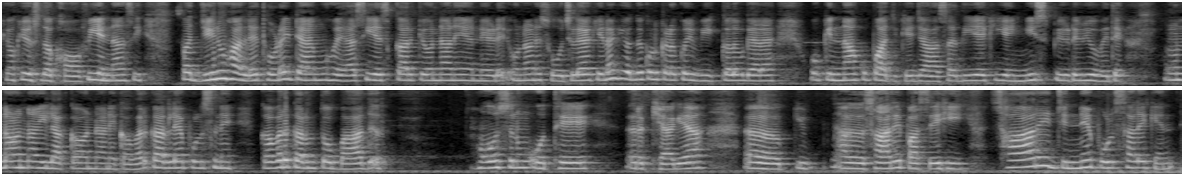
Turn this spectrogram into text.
ਕਿਉਂਕਿ ਉਸ ਦਾ ਖੌਫ ਹੀ ਇੰਨਾ ਸੀ। ਭੱਜੀ ਨੂੰ ਹਾਲੇ ਥੋੜਾ ਹੀ ਟਾਈਮ ਹੋਇਆ ਸੀ, ਇਸ ਕਰਕੇ ਉਹਨਾਂ ਨੇ ਨੇੜੇ, ਉਹਨਾਂ ਨੇ ਸੋਚ ਲਿਆ ਕਿ ਨਾ ਕਿ ਉਹਦੇ ਕੋਲ ਕਿਹੜਾ ਕੋਈ ਵਹੀਕਲ ਵਗੈਰਾ ਉਹ ਕਿੰਨਾ ਕੁ ਭੱਜ ਕੇ ਜਾ ਸਕਦੀ ਹੈ ਕਿ ਇੰਨੀ ਸਪੀਡ ਵੀ ਹੋਵੇ ਤੇ ਉਹਨਾਂ ਉਹਨਾਂ ਇਲਾਕਾ ਉਹਨਾਂ ਨੇ ਕਵਰ ਕਰ ਲਿਆ ਪੁਲਿਸ ਨੇ। ਕਵਰ ਕਰਨ ਤੋਂ ਬਾਅਦ ਉਸ ਨੂੰ ਉੱਥੇ ਰੱਖਿਆ ਗਿਆ ਕਿ ਸਾਰੇ ਪਾਸੇ ਹੀ ਸਾਰੇ ਜਿੰਨੇ ਪੁਲਿਸ ਵਾਲੇ ਕਹਿੰ-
